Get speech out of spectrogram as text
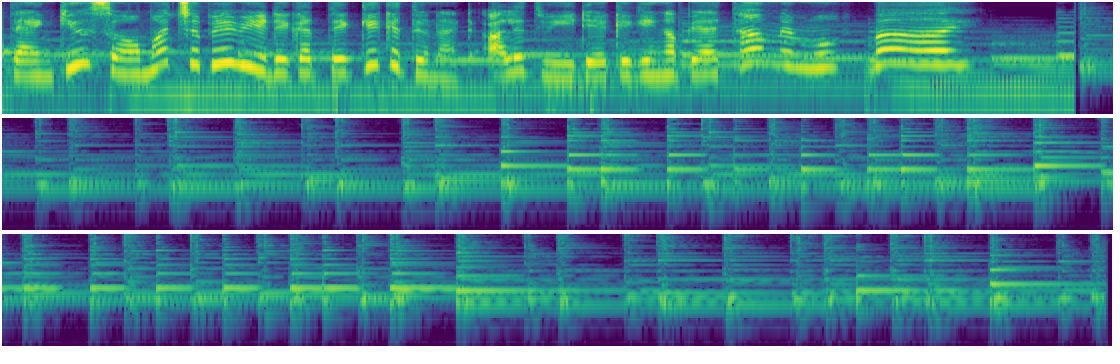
තැංකව සෝමච් අපේ වීඩියකත් එක්ක එකතුනට අලත් වීඩිය එකකින් අප ඇතාමෙමු බයි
